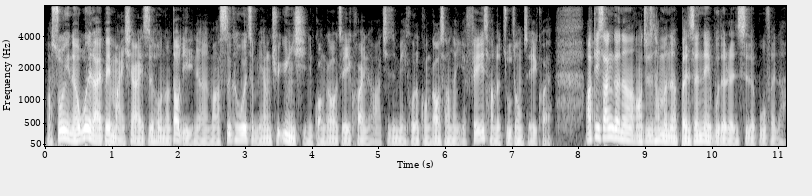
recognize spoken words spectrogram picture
啊，所以呢，未来被买下来之后呢，到底呢，马斯克会怎么样去运行广告这一块呢？啊，其实美国的广告商呢也非常的注重这一块。啊，第三个呢，啊，就是他们呢本身内部的人事的部分啊，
